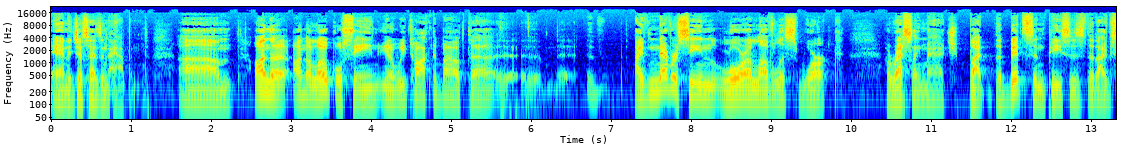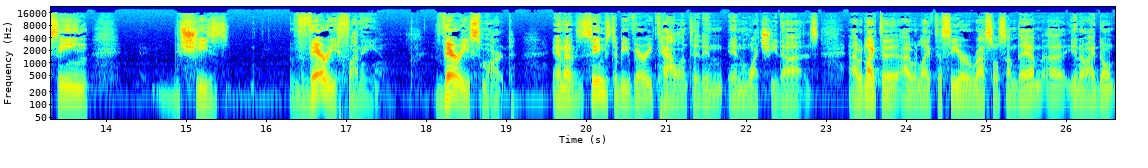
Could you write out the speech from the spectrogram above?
and it just hasn't happened. Um, on the on the local scene you know we talked about uh, I've never seen Laura Lovelace work a wrestling match, but the bits and pieces that I've seen, she's very funny, very smart, and seems to be very talented in, in what she does. I would like to I would like to see her wrestle someday. Uh, you know, I don't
